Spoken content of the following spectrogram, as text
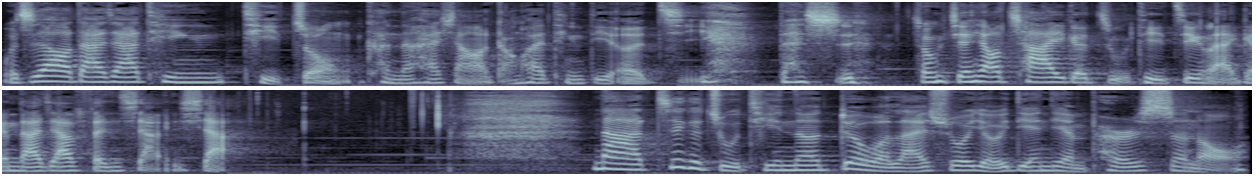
我知道大家听体重可能还想要赶快听第二集，但是中间要插一个主题进来跟大家分享一下。那这个主题呢，对我来说有一点点 personal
